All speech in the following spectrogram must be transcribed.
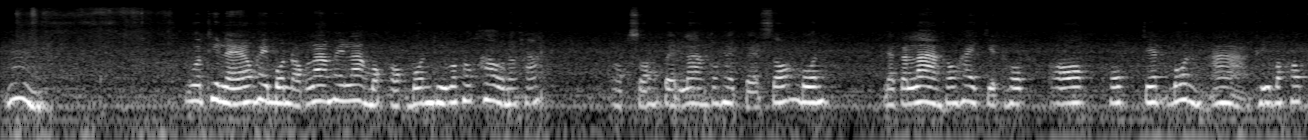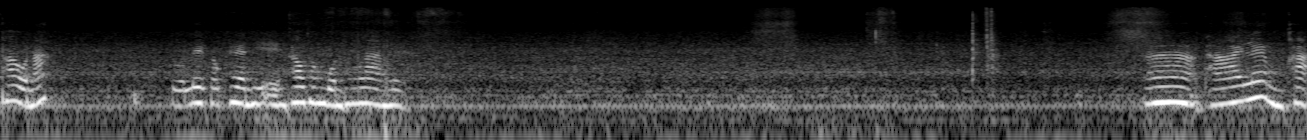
อืม งวดที่แล้วให้บนออกล่างให้ล่างบอกออกบนถือว่าเข้าเข้านะคะ ออกสองแปดล่างเขาให้แปดสองบน แล้วก็ล่างเขาให้เจ็ดหกออกหกเจ็ดบน อ่า ถือว่าเข้าเข้านะ ตัวเลขเขาแค่นี้เองเข้าทั้งบนทั้งล่างเลยอ่าท้ายเล่มค่ะ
